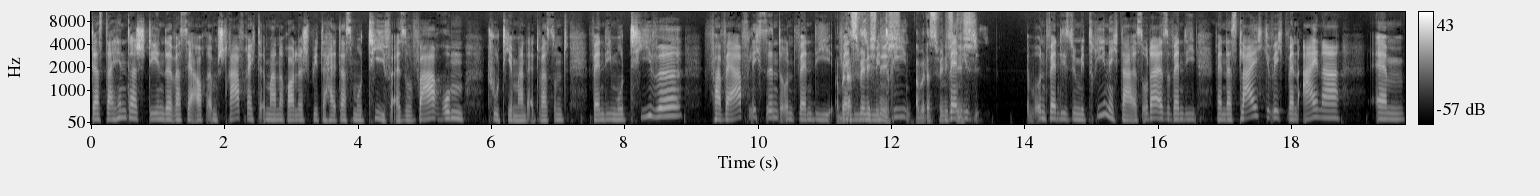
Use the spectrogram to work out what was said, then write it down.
das dahinterstehende, was ja auch im Strafrecht immer eine Rolle spielt, halt das Motiv. Also warum tut jemand etwas? Und wenn die Motive verwerflich sind und wenn die, Aber wenn das die Symmetrie, nicht. Aber das finde ich wenn nicht. Die, und wenn die Symmetrie nicht da ist, oder? Also wenn die, wenn das Gleichgewicht, wenn einer ähm,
